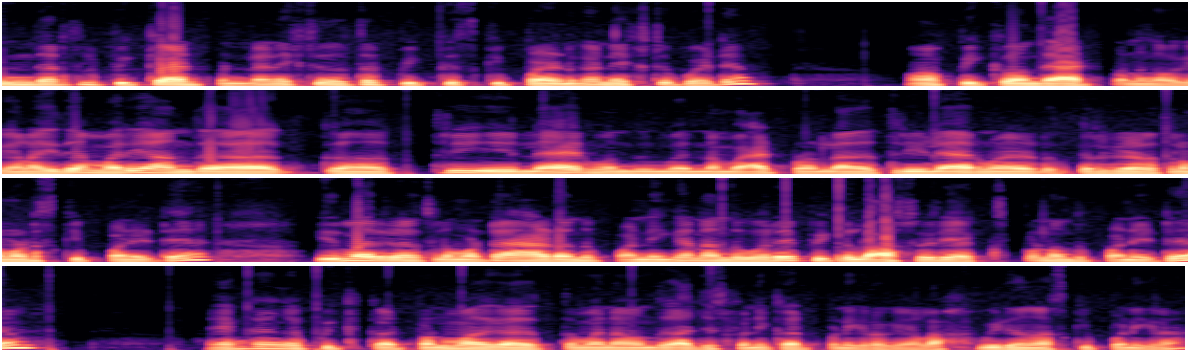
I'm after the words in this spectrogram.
இந்த இடத்துல பிக் ஆட் பண்ணல நெக்ஸ்ட் இந்த இடத்துல பிக்கு ஸ்கிப் பண்ணிவிடுங்க நெக்ஸ்ட்டு போயிட்டு பிக் வந்து ஆட் பண்ணுங்கள் ஓகேங்களா இதே மாதிரி அந்த த்ரீ லேயர் வந்து இந்த மாதிரி நம்ம ஆட் பண்ணல அந்த த்ரீ லேயர் இருக்கிற இடத்துல மட்டும் ஸ்கிப் பண்ணிவிட்டு இது மாதிரி இடத்துல மட்டும் ஆட் வந்து பண்ணிங்க. நான் அந்த ஒரே பிக்கு லாஸ்ட் வரையும் எக்ஸ்பெண்ட் வந்து பண்ணிவிட்டு எங்கெங்கே பிக் கட் பண்ணுமோ அதுக்கு அடுத்த மாதிரி நான் வந்து அட்ஜஸ்ட் பண்ணி கட் பண்ணிக்கிறேன் ஓகேங்களா வீடியோ நான் ஸ்கிப் பண்ணிக்கிறேன்.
